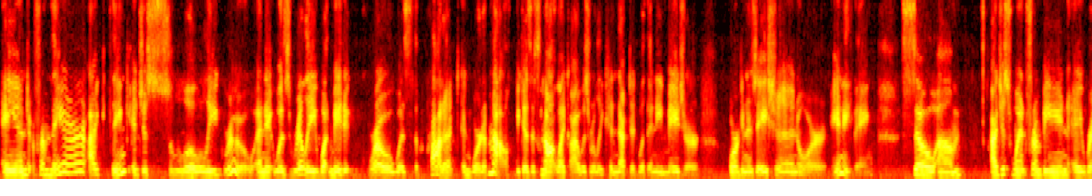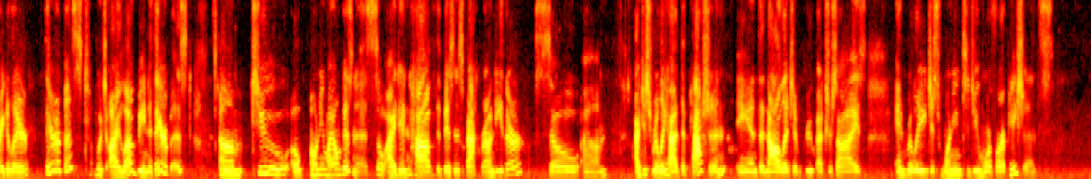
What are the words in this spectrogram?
And from there, I think it just slowly grew. And it was really what made it grow was the product and word of mouth because it's not like I was really connected with any major organization or anything. So um, I just went from being a regular therapist, which I love being a therapist, um, to owning my own business. So I didn't have the business background either. So um, I just really had the passion and the knowledge of group exercise and really just wanting to do more for our patients.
